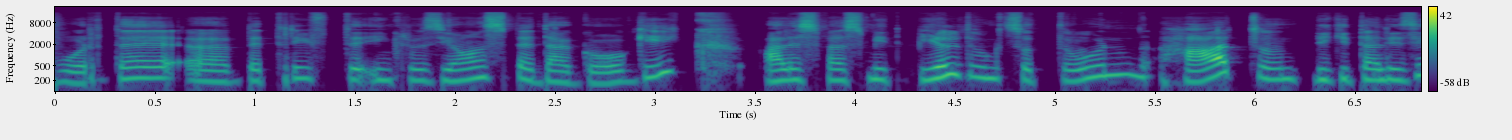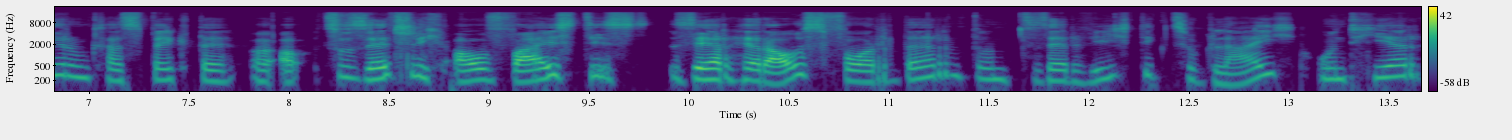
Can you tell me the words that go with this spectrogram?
wurde, äh, betrifft Inklusionspädagogik. Alles, was mit Bildung zu tun hat und Digitalisierungsaspekte äh, zusätzlich aufweist, ist sehr herausfordernd und sehr wichtig zugleich. Und hier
